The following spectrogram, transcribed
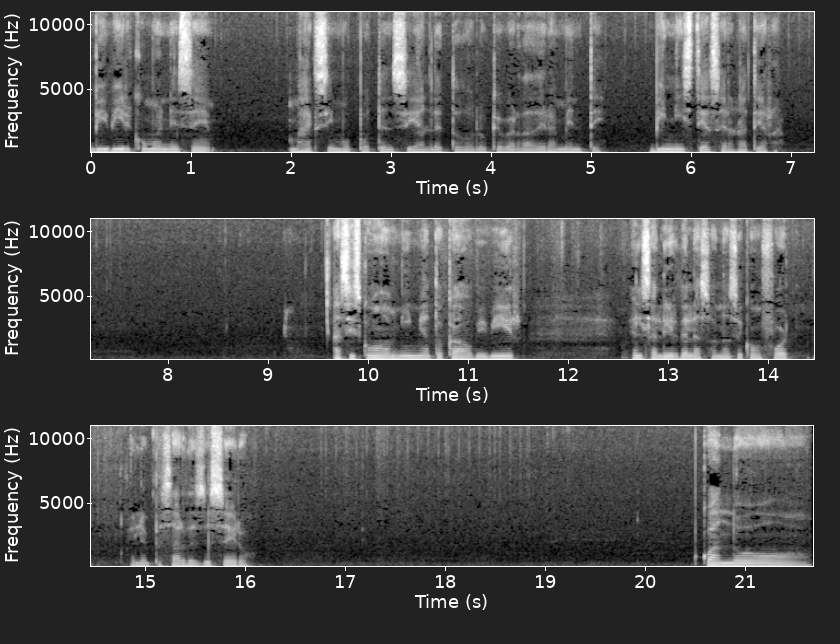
Vivir como en ese máximo potencial de todo lo que verdaderamente viniste a hacer a la tierra. Así es como a mí me ha tocado vivir el salir de las zonas de confort, el empezar desde cero. Cuando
